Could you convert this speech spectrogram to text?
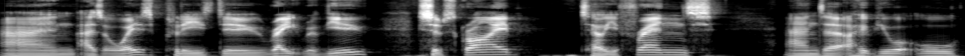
And as always, please do rate, review, subscribe, tell your friends. And uh, I hope you are all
